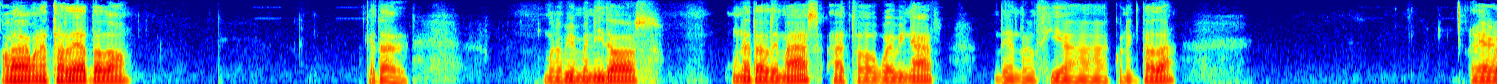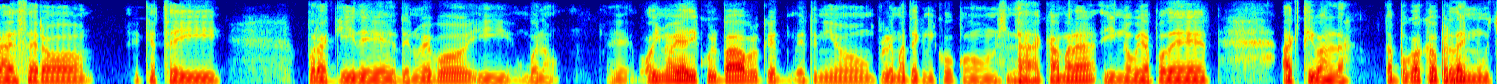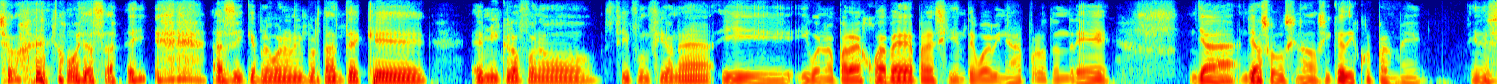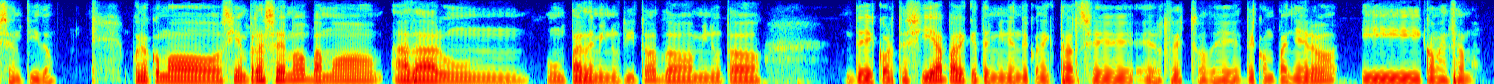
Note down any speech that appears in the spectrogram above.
Hola, buenas tardes a todos. ¿Qué tal? Bueno, bienvenidos una tarde más a estos webinars de Andalucía Conectada. Eh, agradeceros que estéis por aquí de, nuevo y bueno, eh, hoy me voy a disculpar porque he tenido un problema técnico con la cámara y no voy a poder activarla. Tampoco es que os perdáis mucho, como ya sabéis. Así que, pero bueno, lo importante es que el micrófono sí funciona y, bueno, para el jueves, para el siguiente webinar, pues lo tendré ya, ya solucionado. Así que disculparme en ese sentido. Bueno, como siempre hacemos, vamos a dar un, par de minutitos, dos minutos de cortesía para que terminen de conectarse el resto de compañeros y comenzamos.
